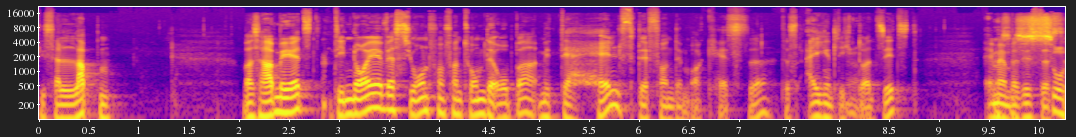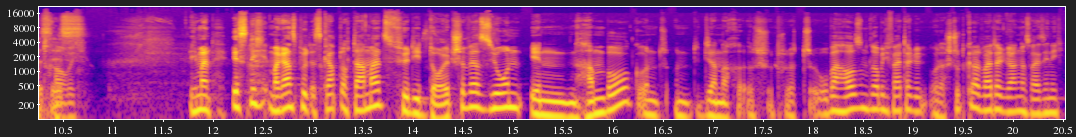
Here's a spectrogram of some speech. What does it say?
dieser Lappen. Was haben wir jetzt? Die neue Version von Phantom der Oper mit der Hälfte von dem Orchester, das eigentlich dort sitzt. Ich meine, was ist das? so das traurig. Ist, Ich meine, ist nicht, mal ganz blöd, es gab doch damals für die deutsche Version in Hamburg und, und die dann nach äh, Oberhausen, glaube ich, weiter oder Stuttgart weitergegangen ist, weiß ich nicht,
